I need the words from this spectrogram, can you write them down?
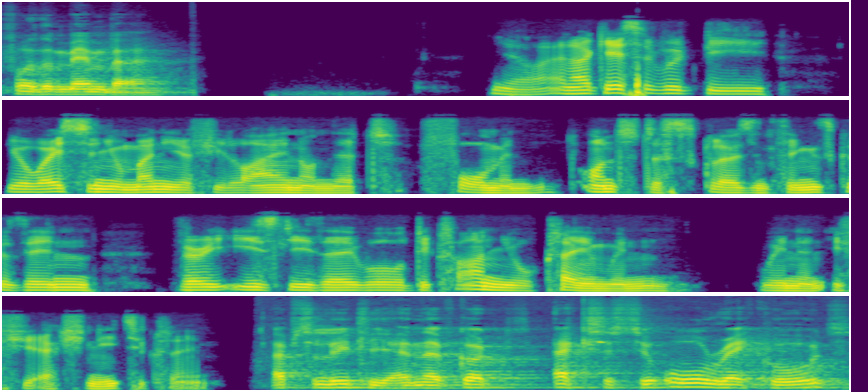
for the member. Yeah, and I guess it would be you're wasting your money if you're lying on that form and onto disclosing things because then very easily they will decline your claim when when and if you actually need to claim. Absolutely, and they've got access to all records,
